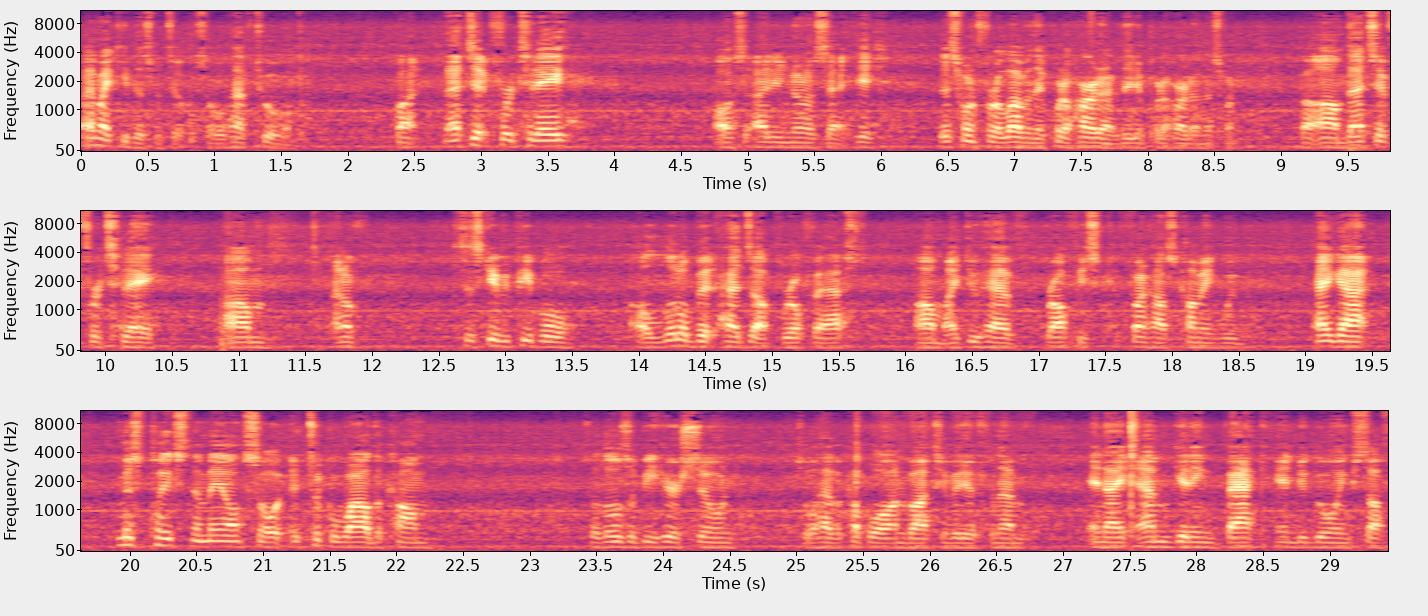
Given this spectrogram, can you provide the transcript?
I might keep this one too, so we'll have two of them. But that's it for today. Also, I didn't notice that. This one for 11, they put a heart on it. They didn't put a heart on this one. But um, that's it for today. Um, I don't just give you people a little bit heads up real fast. Um, I do have Ralphie's Funhouse coming. We had got misplaced in the mail, so it took a while to come. So those will be here soon. So we'll have a couple of unboxing videos for them and I am getting back into going stuff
